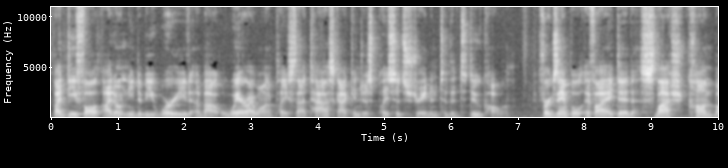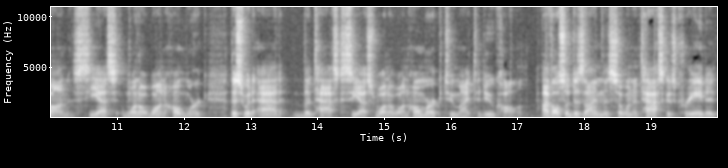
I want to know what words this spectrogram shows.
By default, I don't need to be worried about where I want to place that task. I can just place it straight into the to-do column. For example, if I did slash Kanban CS101 homework, this would add the task CS101 homework to my to-do column. I've also designed this so when a task is created,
